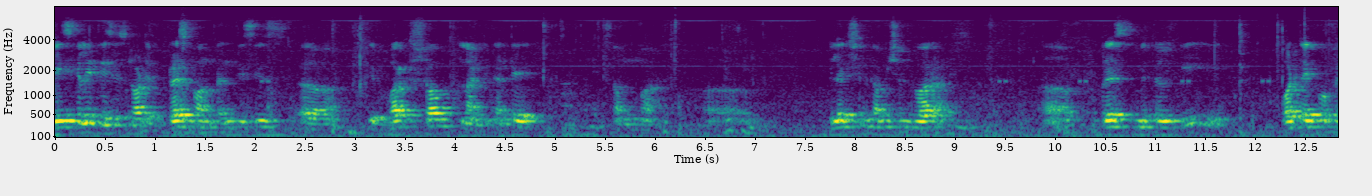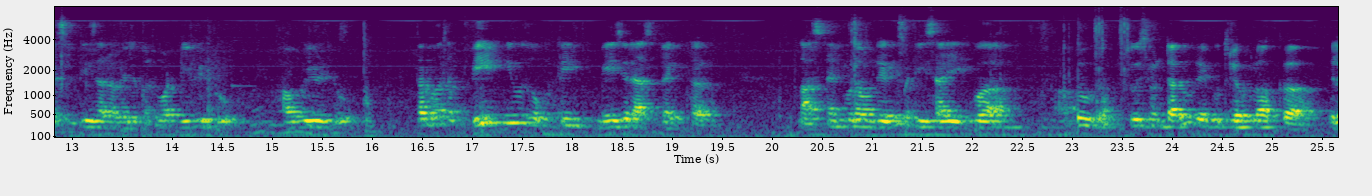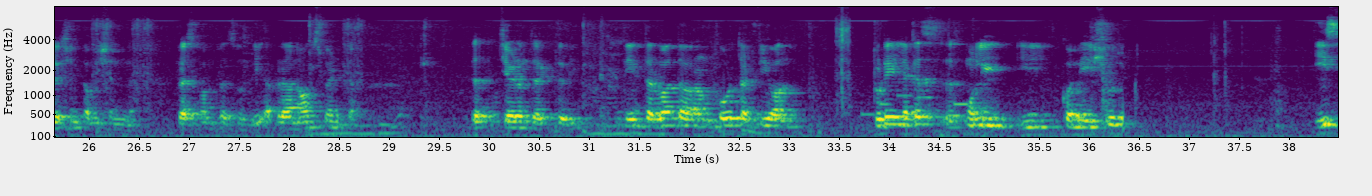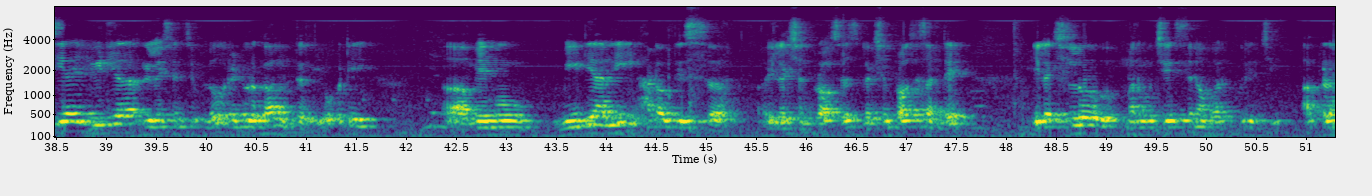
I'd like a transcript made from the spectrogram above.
Basically this is not a press conference this is a workshop లాంటిది అంటే some election commission ద్వారా press మిత్రులకి what type of facilities are available what we will do how we will do తర్వాత paid news ఒకటి major aspect last time కూడా ఉండేది but ఈసారి ఎక్కువ ఉంటారు. రేపు three o'clock election commission press conference ఉంది. అక్కడ అనౌన్స్మెంట్ చేయడం జరుగుతుంది. దీని తర్వాత around four thirty all today let's only ఈ కొన్ని ఇష్యూస్ ఈసీఐ మీడియా రిలేషన్షిప్లో రెండు రకాలు ఉంటుంది ఒకటి మేము మీడియాని heart of this election process election process అంటే ఎలక్షన్లో మనము చేసిన వర్క్ గురించి అక్కడ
